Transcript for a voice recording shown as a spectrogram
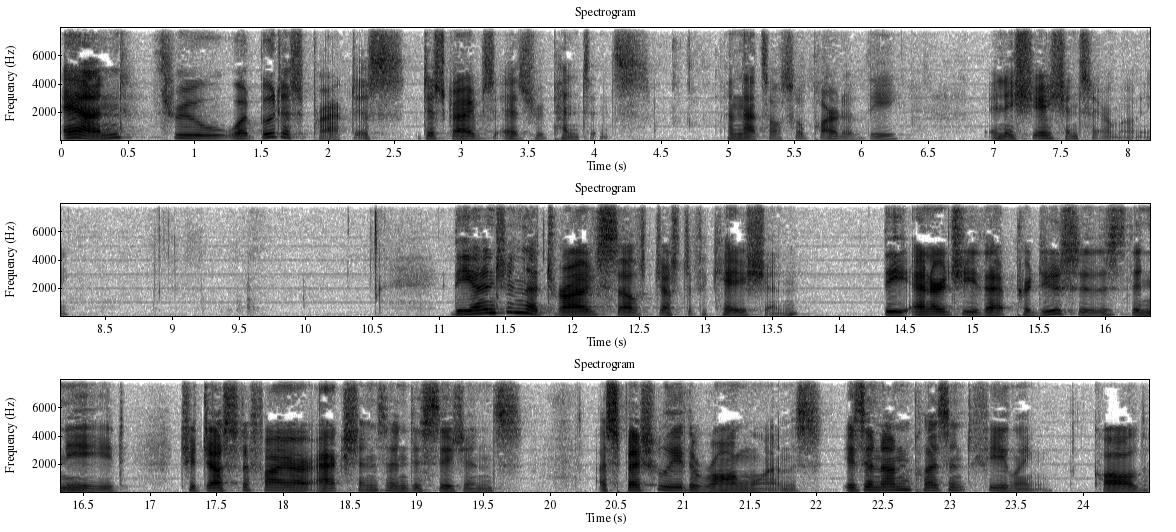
and through what Buddhist practice describes as repentance. And that's also part of the initiation ceremony. The engine that drives self justification, the energy that produces the need to justify our actions and decisions, especially the wrong ones, is an unpleasant feeling called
